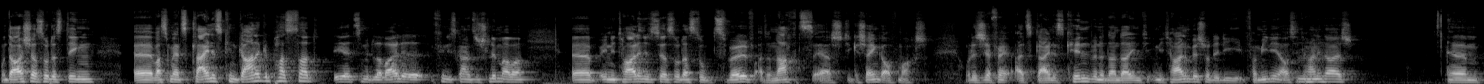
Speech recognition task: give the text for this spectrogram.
Und da ist ja so das Ding, äh, was mir als kleines Kind gar nicht gepasst hat. Jetzt mittlerweile finde ich es gar nicht so schlimm, aber äh, in Italien ist es ja so, dass du um 12, also nachts erst die Geschenke aufmachst. Und das ist ja für, als kleines Kind, wenn du dann da in, in Italien bist oder die Familie aus Italien da ist, ähm,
